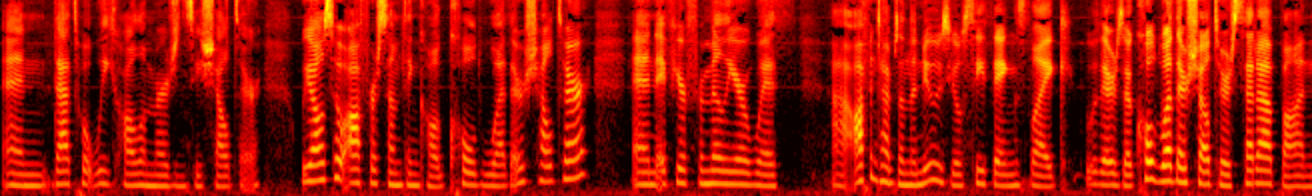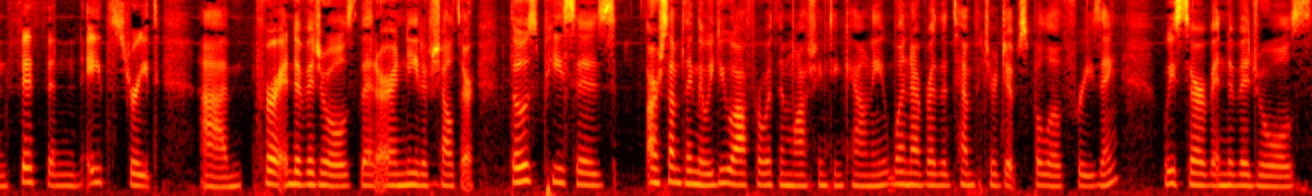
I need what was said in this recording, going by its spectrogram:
And that's what we call emergency shelter. We also offer something called cold weather shelter. And if you're familiar with uh, oftentimes on the news, you'll see things like there's a cold weather shelter set up on 5th and 8th Street um, for individuals that are in need of shelter. Those pieces are something that we do offer within Washington County whenever the temperature dips below freezing. We serve individuals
